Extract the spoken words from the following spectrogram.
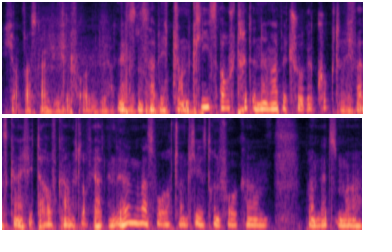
ich weiß gar nicht, wie viele Folgen die hatten. Letztens habe ich John Cleese Auftritt in der Muppet Show geguckt. Ich weiß gar nicht, wie ich darauf kam. Ich glaube, wir hatten irgendwas, wo auch John Cleese drin vorkam. Beim letzten Mal.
